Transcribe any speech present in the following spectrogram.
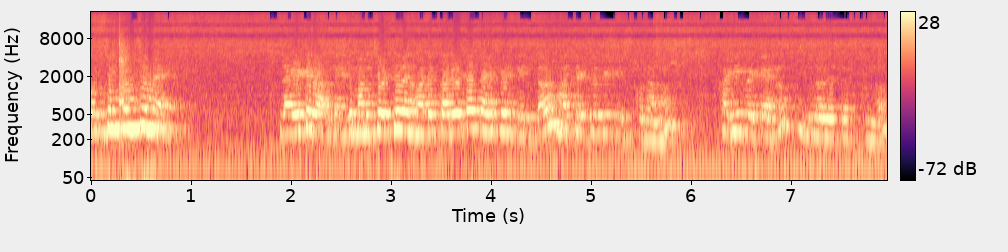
కొంచెం కొంచెమే లైట్గా అంటే ఇది మన చెట్టు అనమాట కరివేపాకు అయిపోయింది ఇంట్లో మా చెట్టుది తీసుకున్నాను. కడిగి పెట్టాను ఇందులో వేసేసుకుందాం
